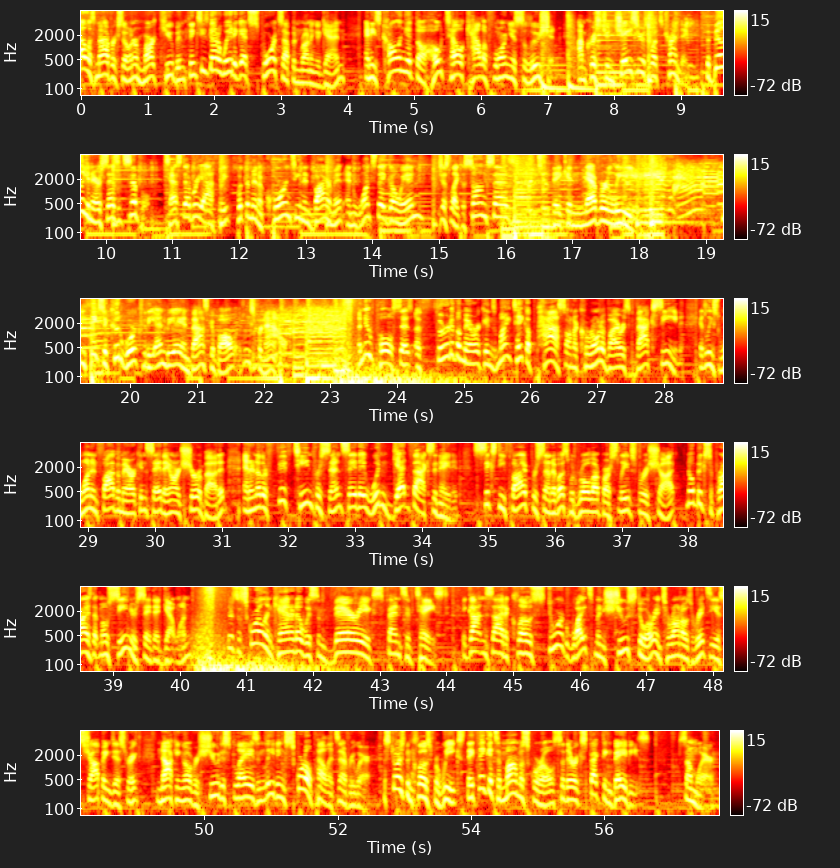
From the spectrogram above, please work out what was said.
Dallas Mavericks owner Mark Cuban thinks he's got a way to get sports up and running again, and he's calling it the Hotel California solution. I'm Christian Chase. Here's what's trending. The billionaire says it's simple test every athlete, put them in a quarantine environment, and once they go in, just like the song says, they can never leave. He thinks it could work for the NBA and basketball, at least for now. A new poll says a third of Americans might take a pass on a coronavirus vaccine. At least one in five Americans say they aren't sure about it, and another 15% say they wouldn't get vaccinated. 65% of us would roll up our sleeves for a shot. No big surprise that most seniors say they'd get one. There's a squirrel in Canada with some very expensive taste. It got inside a closed Stuart Weitzman shoe store in Toronto's ritziest shopping district, knocking over shoe displays and leaving squirrel pellets everywhere. The store's been closed for weeks. They think it's a mama squirrel, so they're expecting babies. Somewhere.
